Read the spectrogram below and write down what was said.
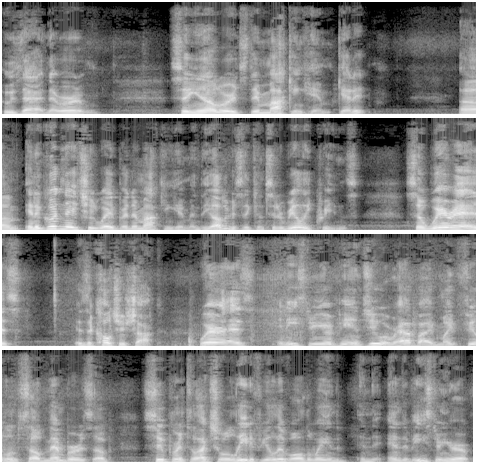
who's that? Never heard of him. So in other words, they're mocking him. Get it? Um, in a good natured way, but they're mocking him, and the others they consider really cretins. So whereas is a culture shock, whereas an Eastern European Jew, a rabbi, might feel himself members of super intellectual elite. If you live all the way in the, in the end of Eastern Europe,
